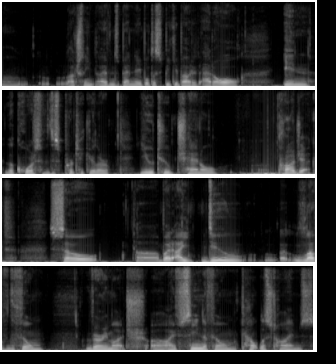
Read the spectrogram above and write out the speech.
Uh, actually, I haven't been able to speak about it at all in the course of this particular YouTube channel uh, project. So, uh, but I do uh, love the film very much. Uh, I've seen the film countless times.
